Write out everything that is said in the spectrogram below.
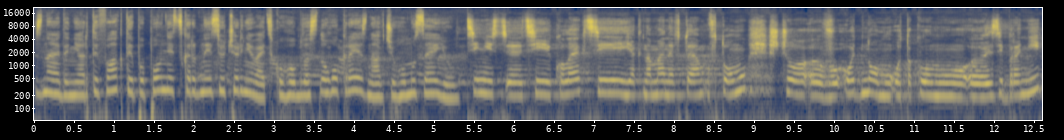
Знайдені артефакти поповнять скарбницю Чернівецького обласного краєзнавчого музею. Музею. Цінність е, цієї колекції, як на мене, в тому, що е, в одному отакому е, зібранні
